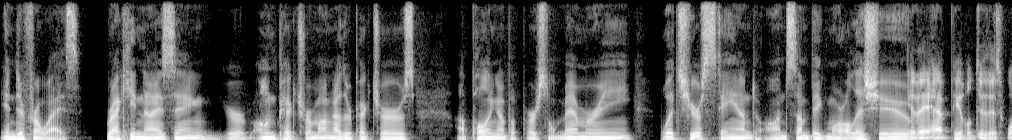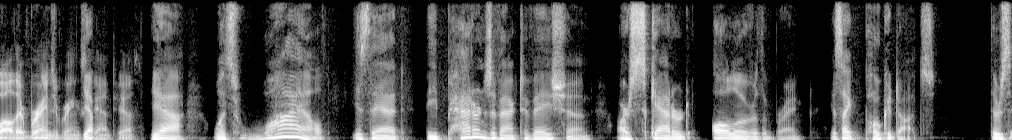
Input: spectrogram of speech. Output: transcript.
in different ways recognizing your own picture among other pictures, uh, pulling up a personal memory. What's your stand on some big moral issue? Yeah, they have people do this while their brains are being Yep. scanned. Yes. Yeah. What's wild is that the patterns of activation are scattered all over the brain. It's like polka dots. There's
